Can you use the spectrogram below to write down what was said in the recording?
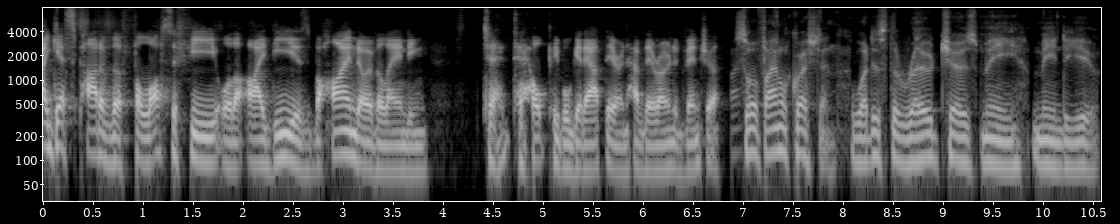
I guess, part of the philosophy or the ideas behind overlanding to, to help people get out there and have their own adventure. So, a final question What does the road chose me mean to you?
